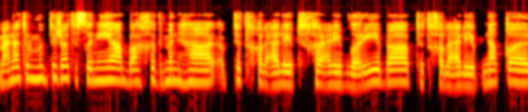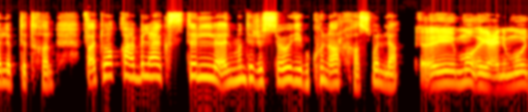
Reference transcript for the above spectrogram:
معناته المنتجات الصينية باخذ منها بتدخل عليه بتدخل عليه بضريبة بتدخل عليه بنقل بتدخل. فأتوقع بالعكس تل المنتج السعودي بيكون أرخص ولا؟ أي مو يعني مو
